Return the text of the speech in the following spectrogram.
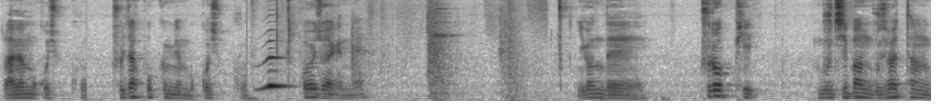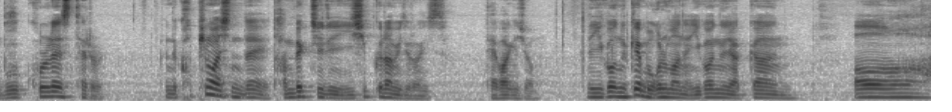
라면 먹고 싶고 불닭볶음면 먹고 싶고. 보여줘야겠네. 이건데 프로핏 무지방 무설탕 무콜레스테롤. 근데 커피 맛인데 단백질이 20g이 들어있어. 대박이죠. 근데 이거는 꽤 먹을만해. 이거는 약간 어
